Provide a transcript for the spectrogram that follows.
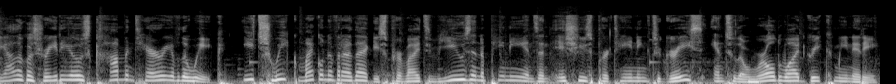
Dialogos Radio's Commentary of the Week. Each week, Michael Nevradakis provides views and opinions on issues pertaining to Greece and to the worldwide Greek community.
